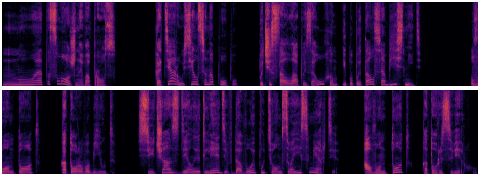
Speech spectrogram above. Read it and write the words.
Ну, это сложный вопрос. Котяра уселся на попу, почесал лапой за ухом и попытался объяснить. Вон тот, которого бьют, сейчас сделает леди вдовой путем своей смерти. А вон тот, который сверху,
